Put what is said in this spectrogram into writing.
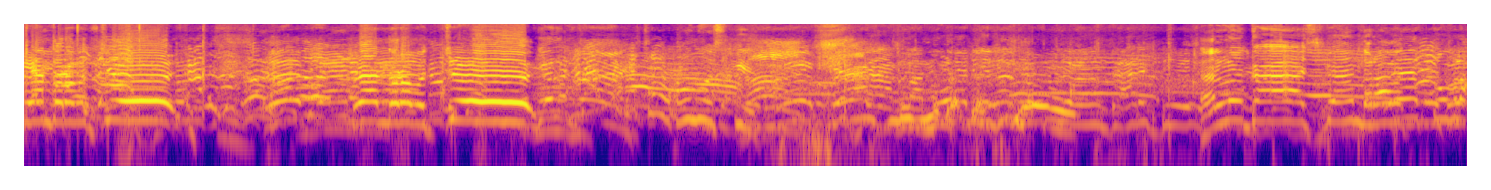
প্যান ধরা হচ্ছে প্যান ধরা হচ্ছে হ্যালো গাছ প্যান ধরা তোমরা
